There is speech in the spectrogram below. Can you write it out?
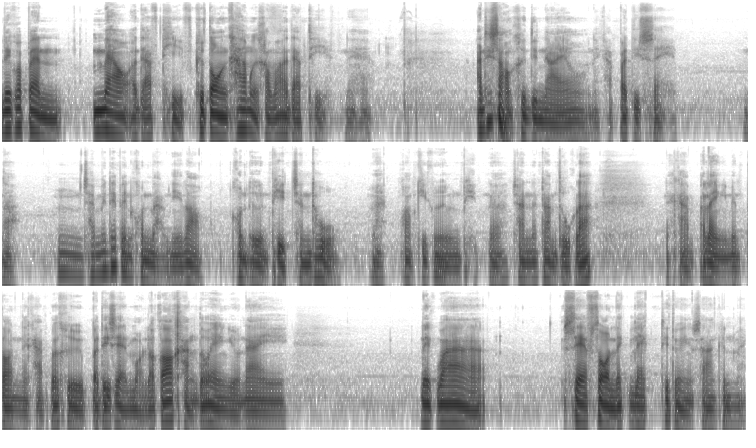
เรียกว่าเป็น maladaptive คือตรงข้ามกับคำว่า adaptive นะฮะอันที่สองคือ denial นะครับปฏิเสธเนาะฉันไม่ได้เป็นคนแบบนี้หรอก คนอื่นผิดฉันถูกนะความคิดคนอื่นผิดนะฉันทำถูกแล้ว นะครับอะไรอย่างนี้เป็นต้นนะครับ ก็คือปฏิเสธหมดแล้วก็ขังตัวเองอยู่ใน เรียกว่าเซฟโซนเล็ก ๆ ที่ตัวเองสร้างขึ้นมา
